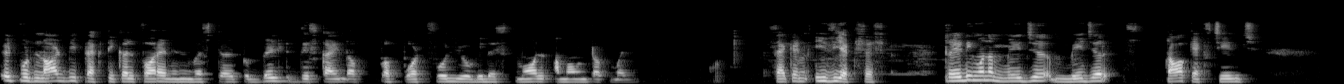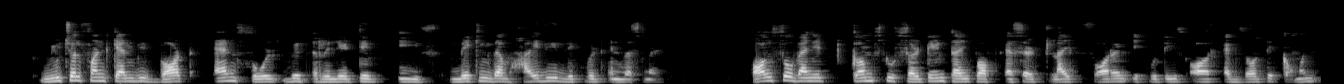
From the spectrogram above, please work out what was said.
it would not be practical for an investor to build this kind of a portfolio with a small amount of money. Second, easy access. Trading on a major major stock exchange, mutual fund can be bought and sold with relative ease, making them highly liquid investment. Also, when it comes to certain type of asset like foreign equities or exotic common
